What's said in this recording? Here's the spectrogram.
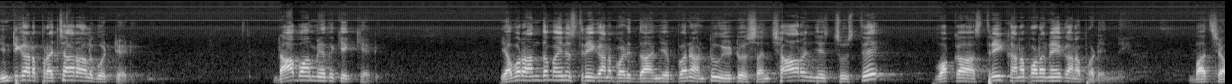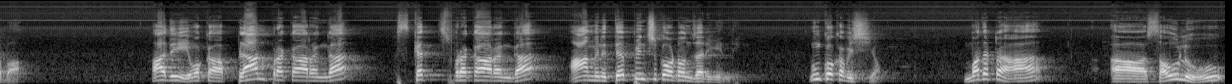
ఇంటికాడ ప్రచారాలు కొట్టాడు. డాబా మీదకి ఎక్కాడు ఎవరు అందమైన స్త్రీ కనపడిద్దా అని చెప్పని అంటూ ఇటు సంచారం చేసి చూస్తే ఒక స్త్రీ కనపడనే కనపడింది. బాద్షాబా అది ఒక ప్లాన్ ప్రకారంగా స్కెచ్ ప్రకారంగా ఆమెను తెప్పించుకోవటం జరిగింది. ఇంకొక విషయం. మొదట సౌలు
